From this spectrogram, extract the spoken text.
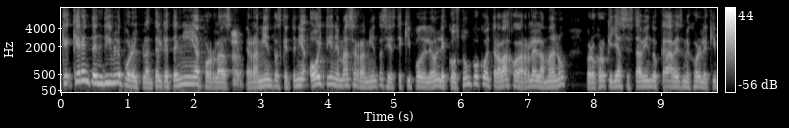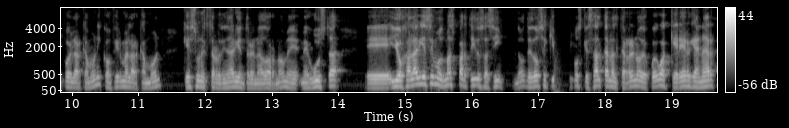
que, que era entendible por el plantel que tenía, por las Claro. herramientas que tenía. Hoy tiene más herramientas y a este equipo de León le costó un poco de trabajo agarrarle la mano, pero creo que ya se está viendo cada vez mejor el equipo del Arcamón y confirma el Arcamón que es un extraordinario entrenador, ¿no? Me, me gusta. eh, y ojalá viésemos más partidos así, ¿no? De dos equipos que saltan al terreno de juego a querer ganar,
